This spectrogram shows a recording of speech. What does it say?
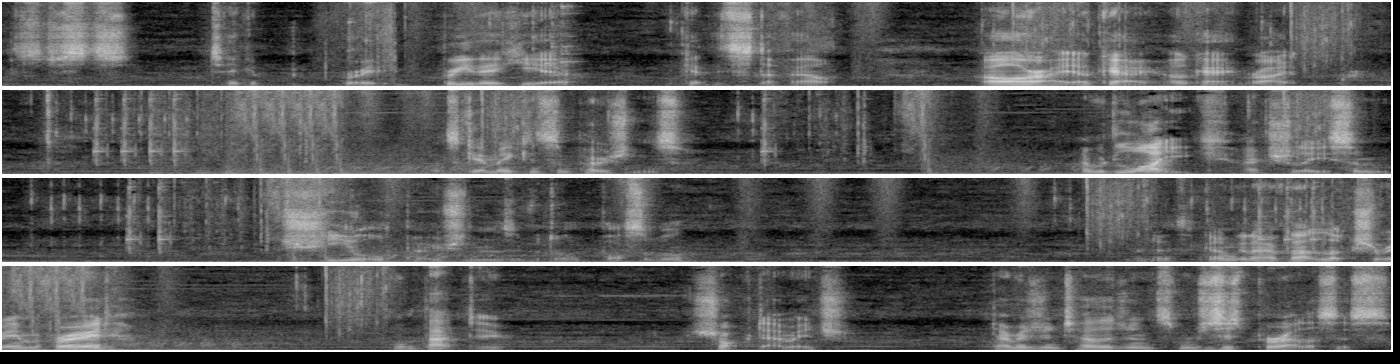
Let's just take a breather here. Get this stuff out. Alright, okay, okay, right. Let's get making some potions. I would like, actually, some shield potions, if at all possible. I don't think I'm going to have that luxury, I'm afraid. What would that do? Shock damage. Damage intelligence and resist paralysis.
